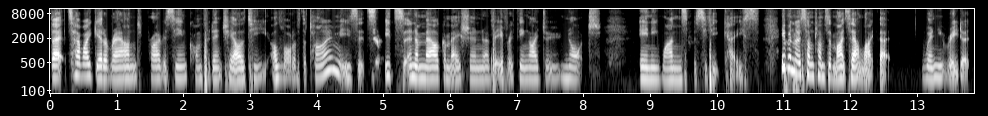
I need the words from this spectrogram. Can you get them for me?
that's how I get around privacy and confidentiality a lot of the time is it's yep. it's an amalgamation of everything I do, not any one specific case. Even mm-hmm. though sometimes it might sound like that when you read it.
